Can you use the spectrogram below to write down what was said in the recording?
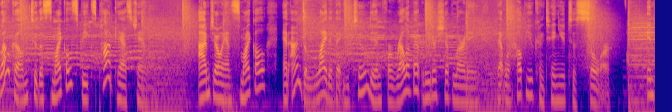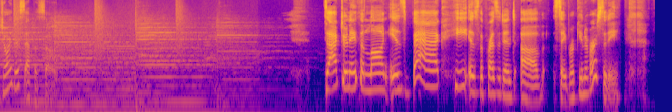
Welcome to the Smikle Speaks podcast channel. I'm Joanne Smikle, and I'm delighted that you tuned in for relevant leadership learning that will help you continue to soar. Enjoy this episode. Dr. Nathan Long is back. He is the president of Saybrook University,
